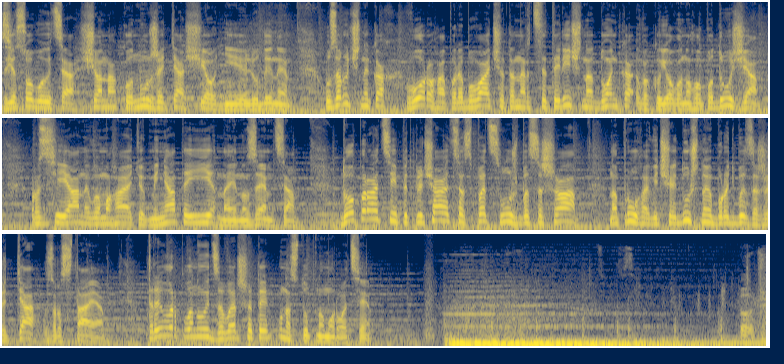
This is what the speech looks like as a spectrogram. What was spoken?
З'ясовується, що на кону життя ще однієї людини. У заручниках ворога перебуває 14-річна донька евакуйованого подружжя. Росіяни вимагають обміняти її на іноземця. До операції підключаються спецслужби США. Напруга відчайдушної боротьби за життя зростає. Трилер планують завершити у наступному році. Отже,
